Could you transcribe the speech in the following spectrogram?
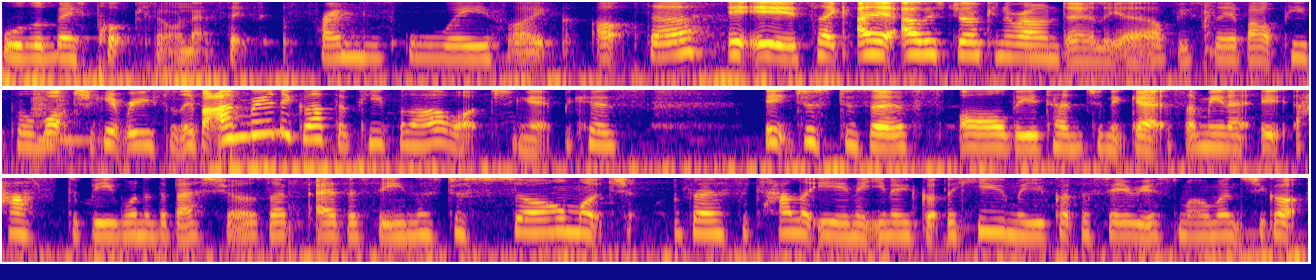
All the most popular on Netflix. Friends is always like up there. It is like I, I was joking around earlier, obviously, about people watching it recently, but I'm really glad that people are watching it because it just deserves all the attention it gets. I mean, it- it has to be one of the best shows I've ever seen. There's just so much versatility in it. You know, you've got the humor, you've got the serious moments, you've got,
